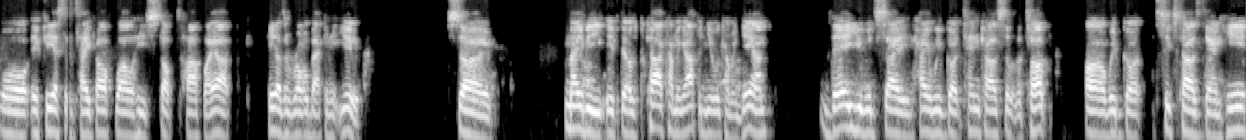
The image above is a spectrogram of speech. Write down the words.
or if he has to take off while he's stopped halfway up, he doesn't roll back and hit you. So maybe if there was a car coming up and you were coming down, there you would say, "Hey, we've got ten cars still at the top. Uh, we've got six cars down here.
